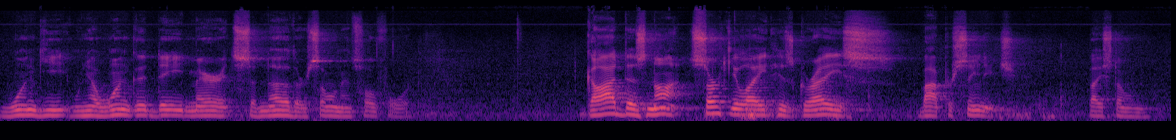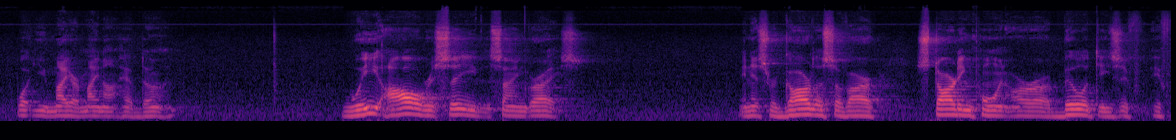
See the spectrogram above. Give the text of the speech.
One, you know, one good deed merits another, so on and so forth. God does not circulate His grace by percentage based on what you may or may not have done. We all receive the same grace. And it's regardless of our starting point or our abilities. If, if,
